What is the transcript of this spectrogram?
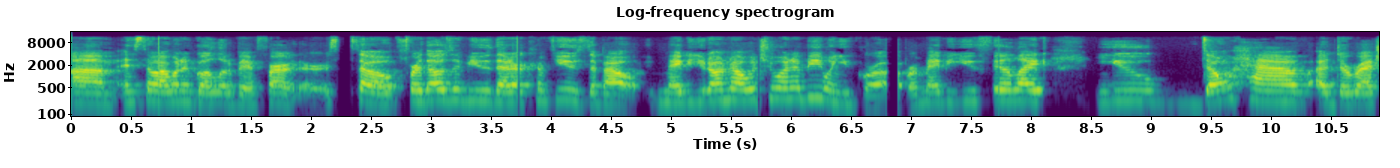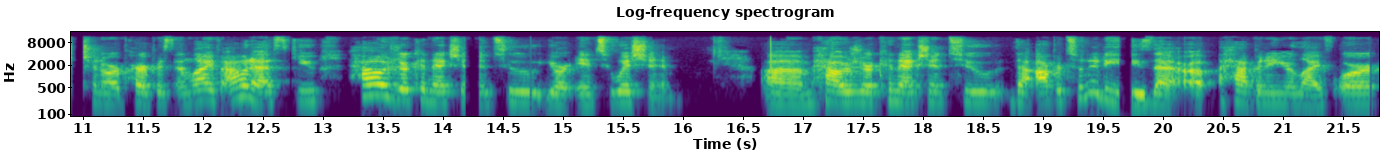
Um, and so I want to go a little bit further. So for those of you that are confused about maybe you don't know what you want to be when you grow up, or maybe you feel like you don't have a direction or a purpose in life, I would ask you, how is your connection to your intuition? Um, how is your connection to the opportunities that uh, happen in your life or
